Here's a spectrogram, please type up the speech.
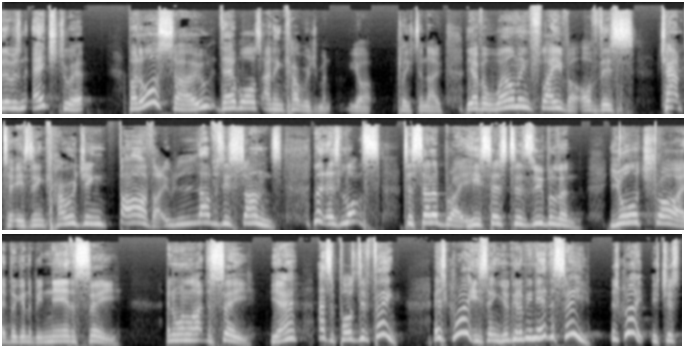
there was an edge to it, but also there was an encouragement. You're pleased to know. The overwhelming flavor of this chapter is an encouraging father who loves his sons. Look, there's lots to celebrate. He says to Zebulun, your tribe are going to be near the sea. Anyone like the sea? Yeah? That's a positive thing. It's great. He's saying you're going to be near the sea. It's great. It's just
